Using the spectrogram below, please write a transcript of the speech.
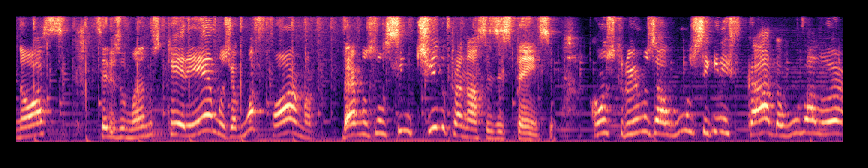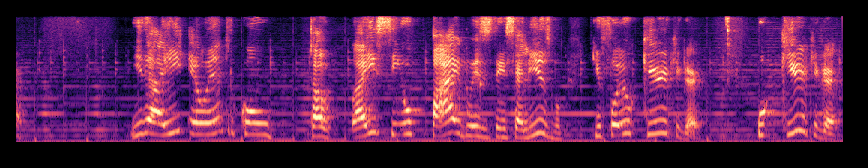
nós, seres humanos, queremos, de alguma forma, darmos um sentido para nossa existência, construirmos algum significado, algum valor. E daí eu entro com, aí sim, o pai do existencialismo, que foi o Kierkegaard. O Kierkegaard,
